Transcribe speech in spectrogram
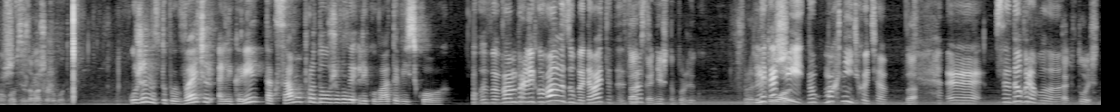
вам, хлопці, за вашу роботу. Уже наступив вечір, а лікарі так само продовжували лікувати військових. Вам пролікували зуби? Давайте просто звісно, проліку. не кажіть, ну махніть хоча б. Да. Е, все добре було. Так точно.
